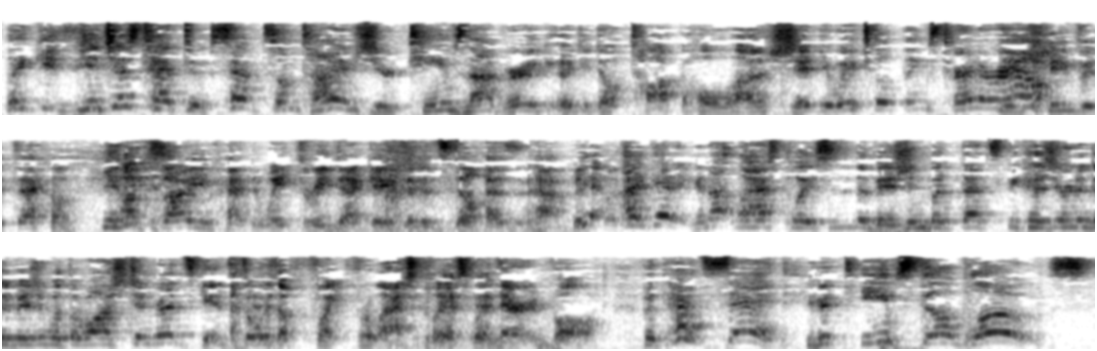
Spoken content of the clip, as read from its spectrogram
Like you- you just had to accept. Sometimes your team's not very good. You don't talk a whole lot of shit. You wait till things turn You around. keep it down. You I'm sorry you've had to wait three decades and it still hasn't happened. Yeah, but I get it. You're not last place in the division, but that's because you're in a division with the Washington Redskins. It's always a fight for last place when they're involved. But that said, your team still blows.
